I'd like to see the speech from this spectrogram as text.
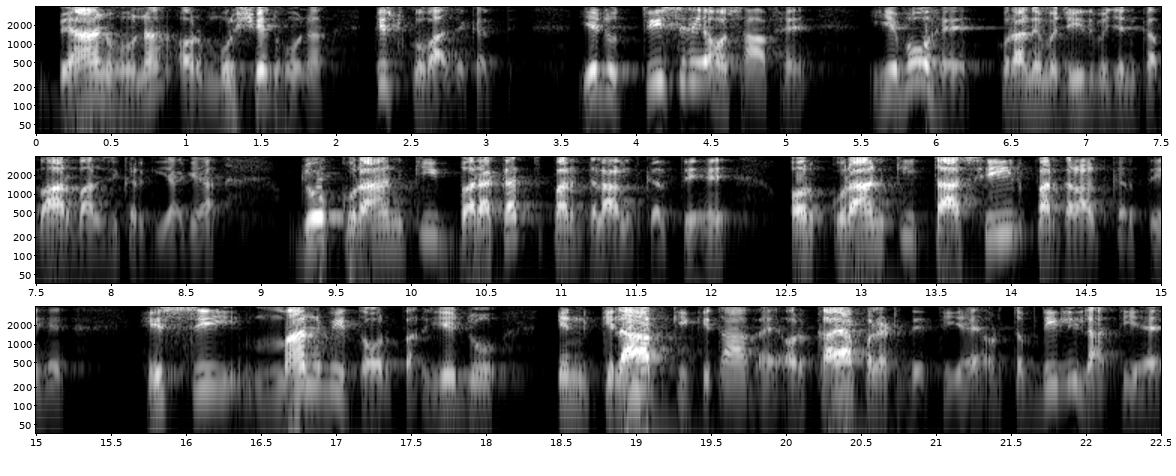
بیان ہونا اور مرشد ہونا اس کو واضح کرتے یہ جو تیسرے اوصاف ہیں، یہ وہ ہیں، قرآن مجید میں جن کا بار بار ذکر کیا گیا جو قرآن کی برکت پر دلالت کرتے ہیں اور قرآن کی تاثیر پر دلالت کرتے ہیں، حصی مانوی طور پر یہ جو انقلاب کی کتاب ہے اور کایا پلٹ دیتی ہے اور تبدیلی لاتی ہے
